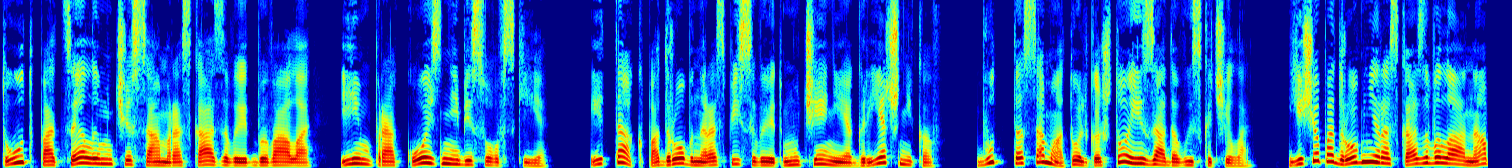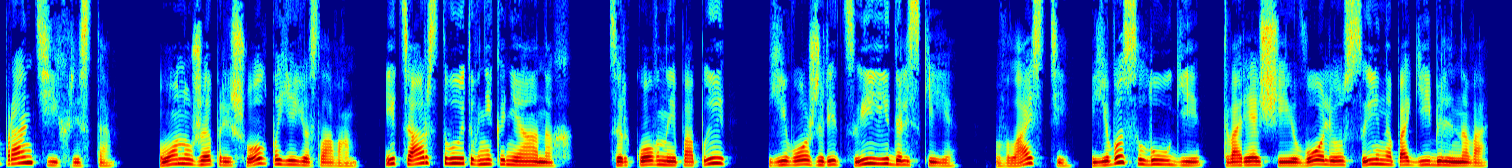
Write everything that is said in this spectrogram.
Тут по целым часам рассказывает, бывало, им про козни бесовские, и так подробно расписывает мучения грешников, будто сама только что из ада выскочила. Еще подробнее рассказывала она про Антихриста. Он уже пришел, по ее словам, и царствует в Никонианах. Церковные попы — его жрецы идольские, власти — его слуги, творящие волю сына погибельного.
